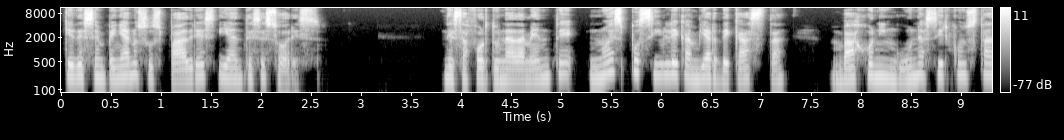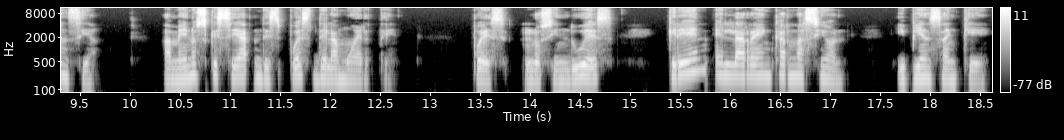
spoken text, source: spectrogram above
que desempeñaron sus padres y antecesores. Desafortunadamente, no es posible cambiar de casta bajo ninguna circunstancia, a menos que sea después de la muerte, pues los hindúes creen en la reencarnación y piensan que,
